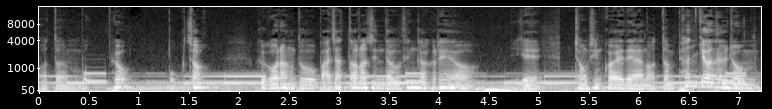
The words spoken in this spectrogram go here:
어떤 목표, 목적 그거랑도 맞아 떨어진다고 생각을 해요. 이게 정신과에 대한 어떤 편견을 좀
